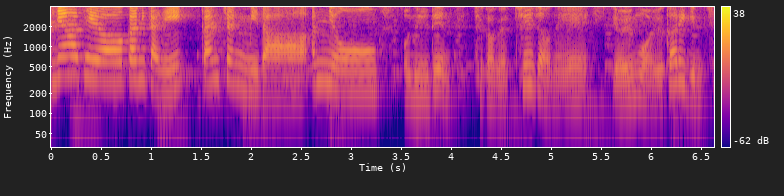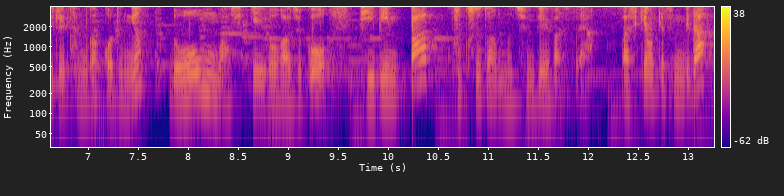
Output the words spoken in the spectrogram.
안녕하세요. 까니까니 깐짱입니다. 안녕. 오늘은 제가 며칠 전에 열무 얼갈이 김치를 담갔거든요. 너무 맛있게 익어가지고 비빔밥 국수도 한번 준비해봤어요. 맛있게 먹겠습니다.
